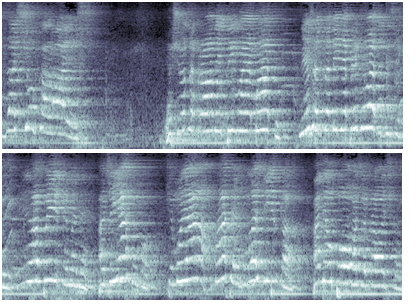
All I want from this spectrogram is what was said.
за що караєш? Якщо і ти моя мати, за тобі не приходити сюди, не габити мене. Адже я думав, що моя матір була жінка, а не убога жебрачка.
